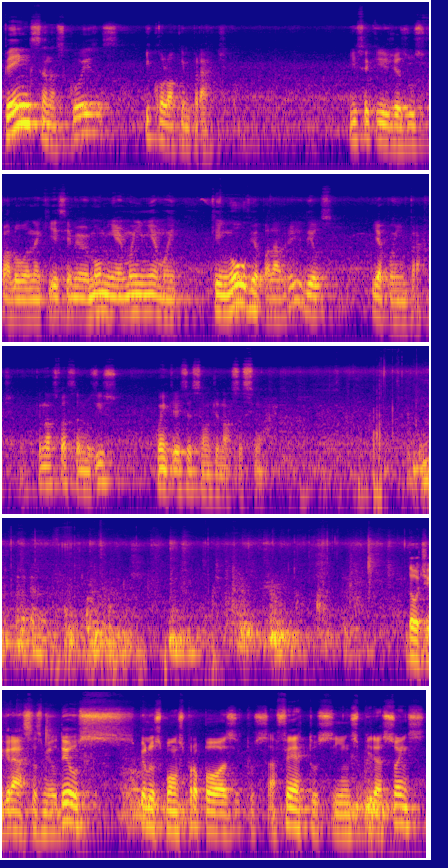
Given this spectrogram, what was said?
pensa nas coisas e coloca em prática. Isso é que Jesus falou, né? Que esse é meu irmão, minha irmã e minha mãe. Quem ouve a palavra de Deus e a põe em prática. Que nós façamos isso com a intercessão de Nossa Senhora. Dou-te graças, meu Deus, pelos bons propósitos, afetos e inspirações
